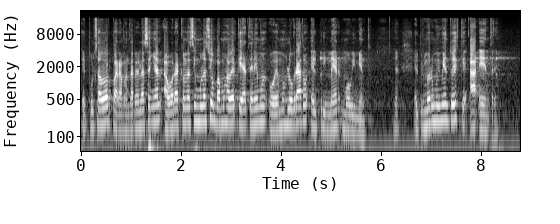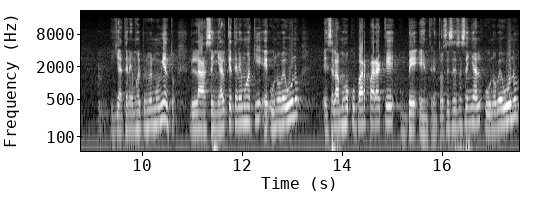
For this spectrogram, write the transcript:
el pulsador para mandarle la señal. Ahora con la simulación vamos a ver que ya tenemos o hemos logrado el primer movimiento. El primer movimiento es que A entre ya tenemos el primer movimiento. La señal que tenemos aquí es 1B1, esa la vamos a ocupar para que B entre. Entonces esa señal 1B1,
